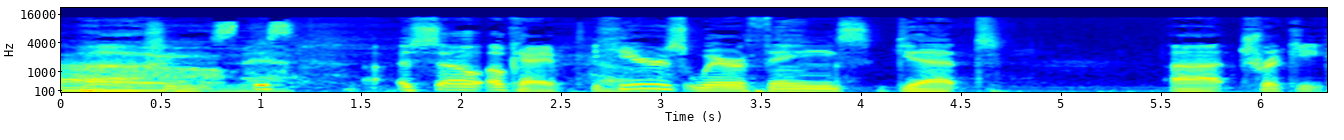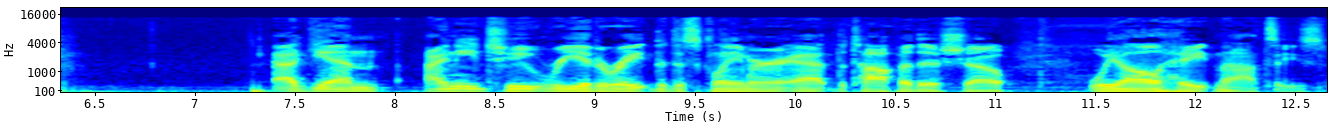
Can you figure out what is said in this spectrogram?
Oh, jeez. Oh, this So, okay, here's where things get uh, tricky. Again, I need to reiterate the disclaimer at the top of this show. We all hate Nazis.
